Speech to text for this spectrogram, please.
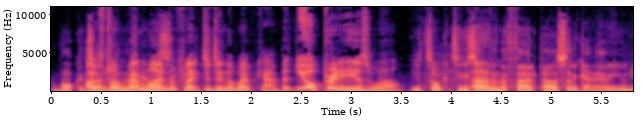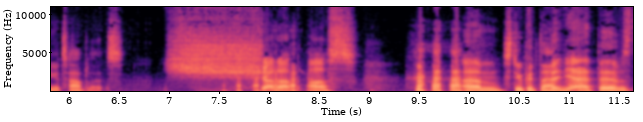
I'm more I was talking the about mine reflected in the webcam, but you're pretty as well. You're talking to yourself in Um, the third person again, are you, on your tablets? Shut up, us. Um, Stupid then. But yeah, there was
